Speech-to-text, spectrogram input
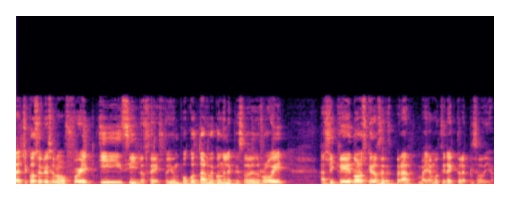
tal chicos? Soy Luis Freak y sí, lo sé, estoy un poco tarde con el episodio de Ruby, así que no los quiero hacer esperar, vayamos directo al episodio.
